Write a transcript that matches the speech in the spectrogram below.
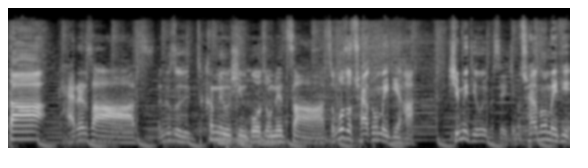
打看点杂志。那个时候很流行各种的杂志。我说传统媒体哈。新媒体我也不涉及嘛，传统媒体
